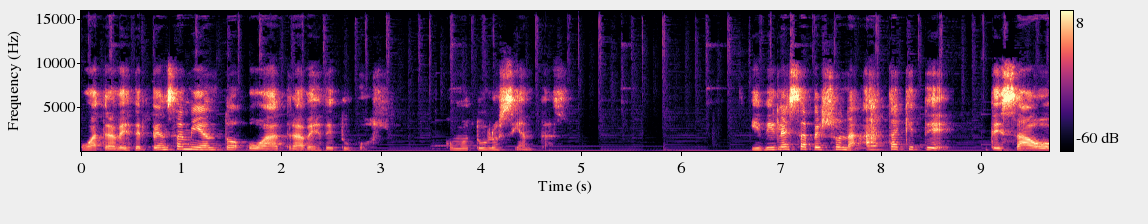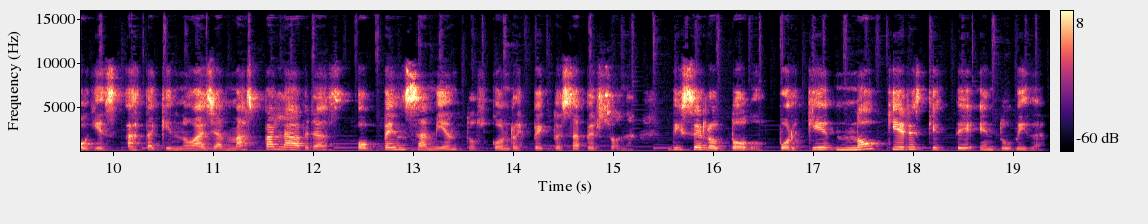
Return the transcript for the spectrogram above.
o a través del pensamiento o a través de tu voz, como tú lo sientas. Y dile a esa persona hasta que te desahogues hasta que no haya más palabras o pensamientos con respecto a esa persona. Díselo todo. ¿Por qué no quieres que esté en tu vida?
